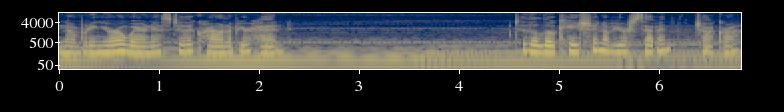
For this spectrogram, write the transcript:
Now bring your awareness to the crown of your head, to the location of your seventh chakra,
